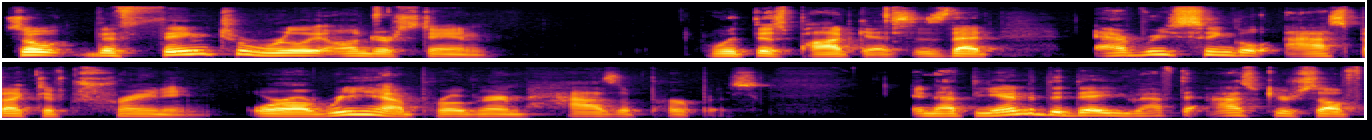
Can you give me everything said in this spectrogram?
So the thing to really understand with this podcast is that every single aspect of training or a rehab program has a purpose. And at the end of the day, you have to ask yourself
